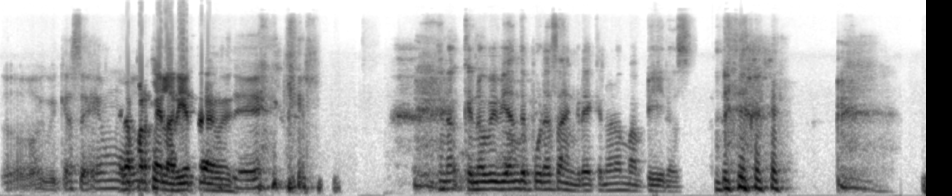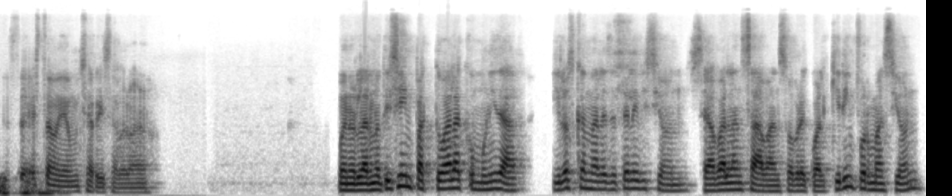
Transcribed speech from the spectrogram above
Güey, ¿qué hacemos? Era parte de la dieta, güey. Sí. Que no, vivían de pura sangre, que no eran vampiros. Esta, esta me dio mucha risa, pero bueno. Bueno, la noticia impactó a la comunidad y los canales de televisión se abalanzaban sobre cualquier información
